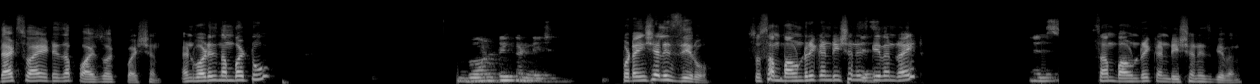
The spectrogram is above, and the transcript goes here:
that's why it is a Poisson equation and what is number two boundary condition potential is zero so some boundary condition is given right some boundary condition is given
